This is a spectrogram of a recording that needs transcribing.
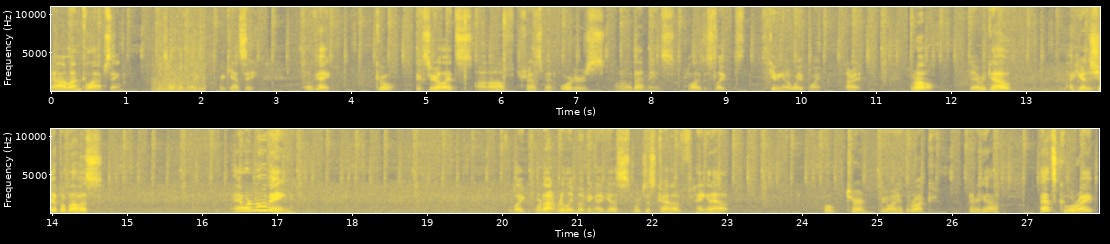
Now I'm uncollapsing. What does that look like? We can't see. Okay, cool. Exterior lights, on, off, transmit orders. I don't know what that means. Probably just like giving it a waypoint. Alright. Throttle. There we go. I hear the ship above us. And we're moving! Like, we're not really moving, I guess. We're just kind of hanging out. Oh, turn. We don't want to hit the rock. There we go. That's cool, right?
